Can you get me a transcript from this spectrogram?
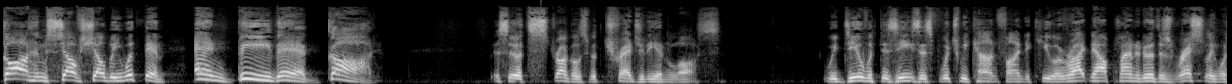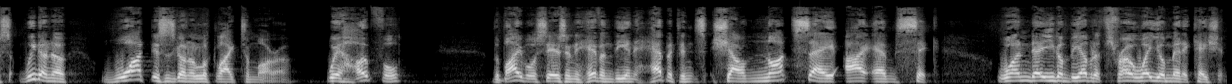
God himself shall be with them and be their God. This earth struggles with tragedy and loss. We deal with diseases for which we can't find a cure. Right now, planet Earth is wrestling with, we don't know what this is going to look like tomorrow. We're hopeful. The Bible says in heaven, the inhabitants shall not say, I am sick. One day you're going to be able to throw away your medication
